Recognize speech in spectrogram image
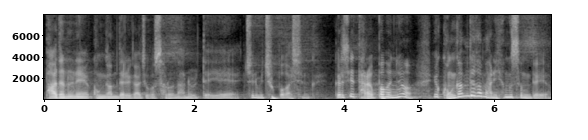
받은 은혜 공감대를 가지고 서로 나눌 때에 주님이 축복하시는 거예요. 그래서 이 다락방은요, 공감대가 많이 형성돼요.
